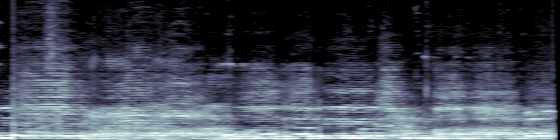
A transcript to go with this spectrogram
महावीर महावीर महावीर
